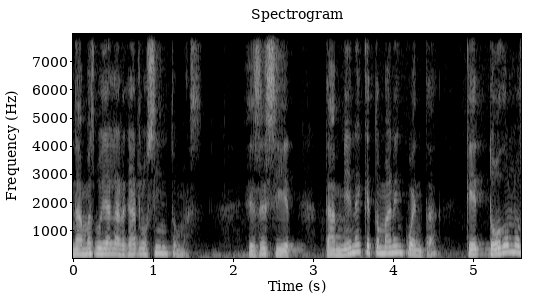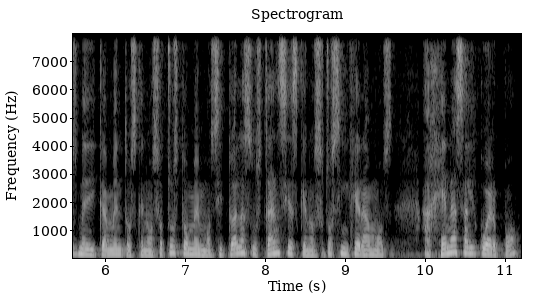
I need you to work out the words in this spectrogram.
nada más voy a alargar los síntomas. Es decir, también hay que tomar en cuenta que todos los medicamentos que nosotros tomemos y todas las sustancias que nosotros ingeramos ajenas al cuerpo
